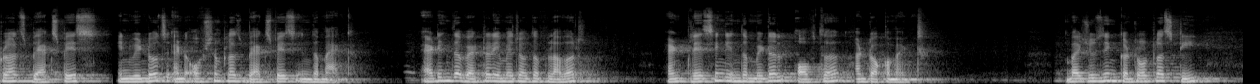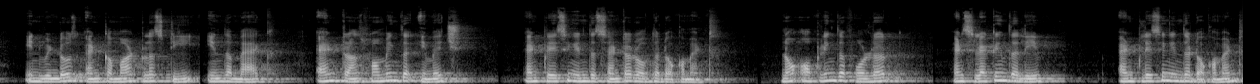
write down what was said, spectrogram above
plus backspace in Windows and Option plus backspace in the Mac. Adding the vector image of the flower and placing in the middle of the document. By using Ctrl plus T in Windows and Command plus T in the Mac and transforming the image and placing in the center of the document. Now opening the folder and selecting the leaf and placing in the document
